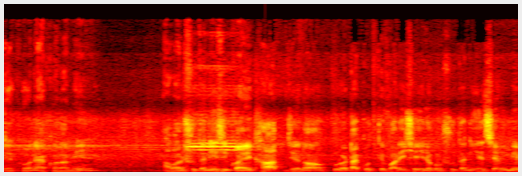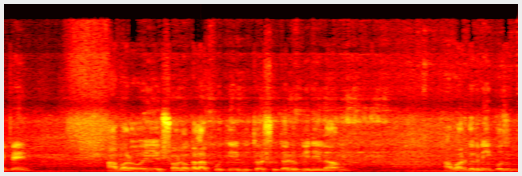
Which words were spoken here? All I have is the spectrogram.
দেখুন, এখন আমি আবার সুতা নিয়েছি কয়েক হাত, যেন পুরোটা করতে পারি, সেই রকম সুতা নিয়েছি আমি মেপে। আবার ওই স্বর্ণকালার পুঁতির ভিতর সুতা ঢুকিয়ে নিলাম। আবার দেখুন, এই পর্যন্ত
